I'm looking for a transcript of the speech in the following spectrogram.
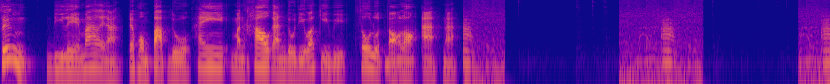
ซึ่งดีเลย์มากเลยนะ แต่ผมปรับดูให้มันเข้ากันดูดีว่ากี่วิโซ่หลุดน้องร้องอะนะอะอะอะ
